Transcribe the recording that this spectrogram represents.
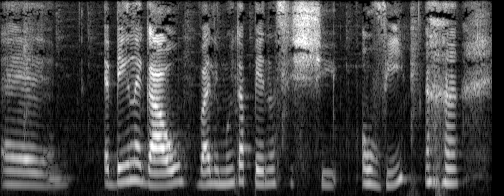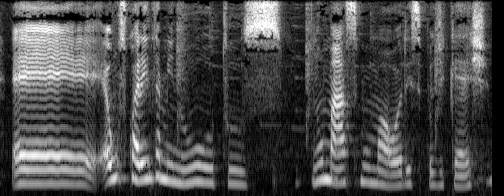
é, é bem legal, vale muito a pena assistir ouvir. é, é uns 40 minutos, no máximo uma hora esse podcast.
